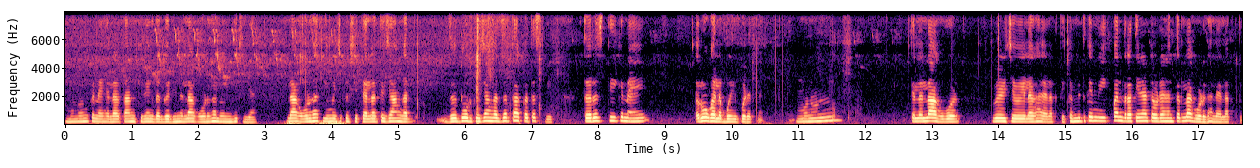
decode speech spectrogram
म्हणून का नाही ह्याला आता आणखीन एकदा गरीनं लागवड घालून घेतल्या लागवड घातली म्हणजे कशी त्याला त्याच्या अंगात जर दोडक्याच्या अंगात जर ताकद असली तरच ती की नाही रोगाला बळी पडत नाही. म्हणून त्याला लागवड वेळच्या वेळेला घालायला लागते. कमीत कमी एक पंधरा तीन आठवड्यानंतर लागवड घालायला लागते.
